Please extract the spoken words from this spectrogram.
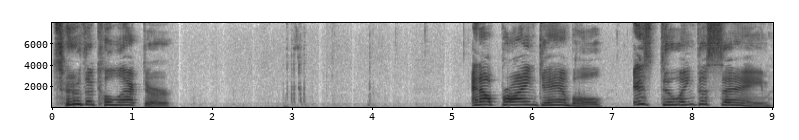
to the collector. And now Brian Gamble is doing the same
